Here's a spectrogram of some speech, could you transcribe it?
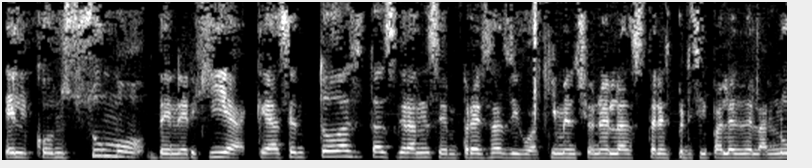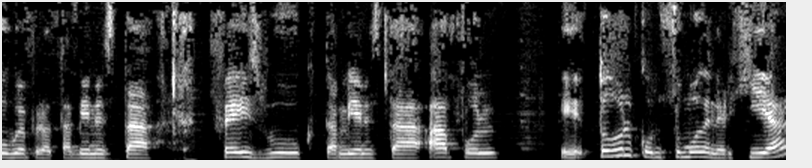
el consumo de energía que hacen todas estas grandes empresas, digo, aquí mencioné las tres principales de la nube, pero también está Facebook, también está Apple, eh, todo el consumo de energía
